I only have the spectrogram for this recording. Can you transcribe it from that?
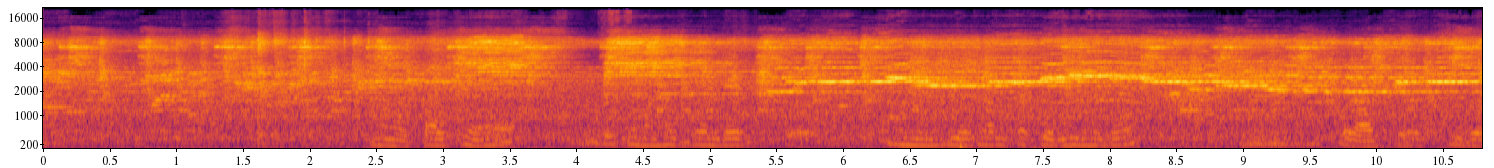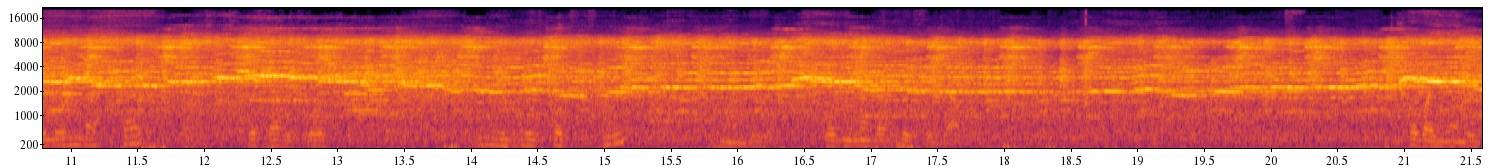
কালকে আমার হাজব্যান্ডের বিয়োগ্রামটা করিয়ে নেব করার পর কী বলেন ডাক্তার সেটার উপর নির্ভর করছে আমাদের কমিনাটা দেখে যাব সবাই আমাদের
